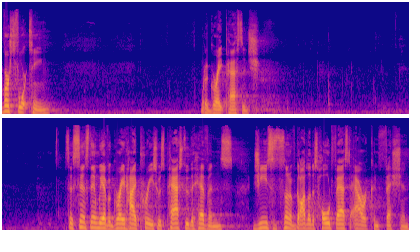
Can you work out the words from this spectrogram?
Verse 14. What a great passage. Says, Since then we have a great high priest who has passed through the heavens, Jesus, the Son of God, let us hold fast to our confession.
